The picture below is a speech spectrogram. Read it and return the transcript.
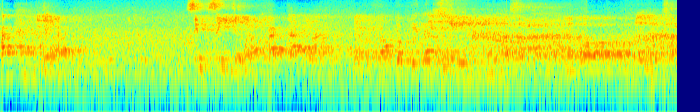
ภาคใต้มีกี่จังหวัด14 จังหวัดภาคใต้ที่สวยงามภาษาแล้วก็เนื้อหาสา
